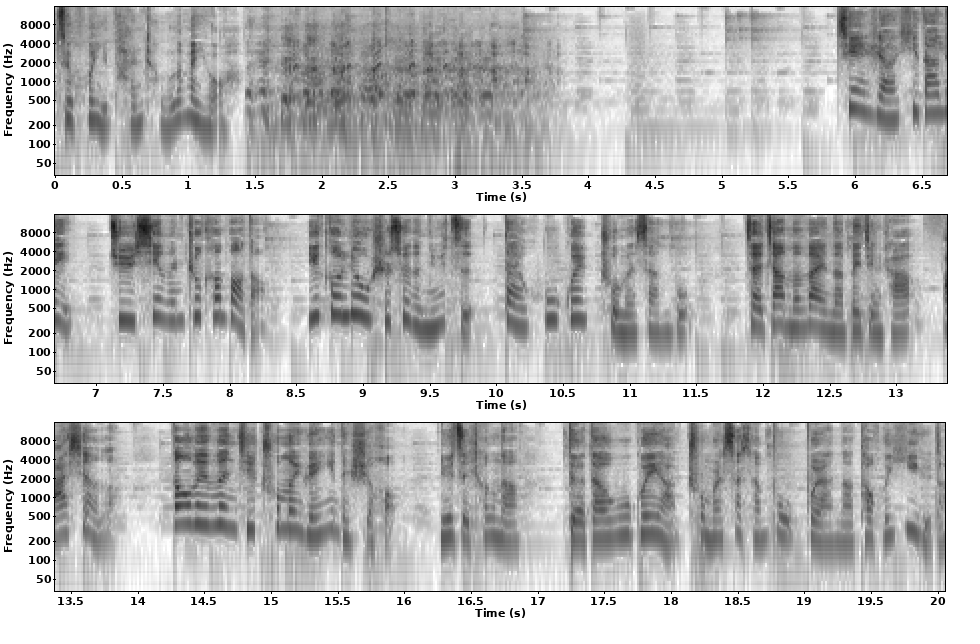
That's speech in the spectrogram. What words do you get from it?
最后你谈成了没有啊？近日啊，意大利据新闻周刊报道。一个六十岁的女子带乌龟出门散步，在家门外呢被警察发现了。当被问及出门原因的时候，女子称呢得带乌龟啊出门散散步，不然呢他会抑郁的。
